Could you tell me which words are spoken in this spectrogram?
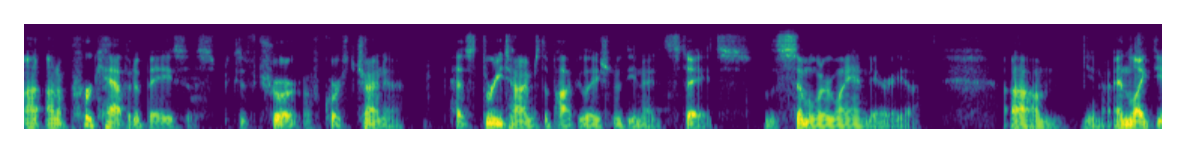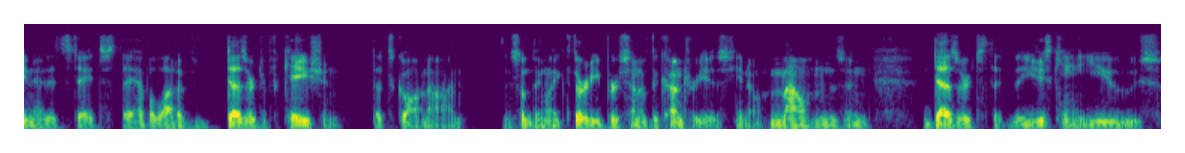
on, on a per capita basis, because sure, of course, China has three times the population of the United States with a similar land area. Um, you know, and like the United States, they have a lot of desertification that's gone on. Something like 30% of the country is, you know, mountains and deserts that, that you just can't use.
